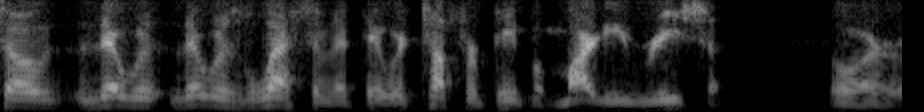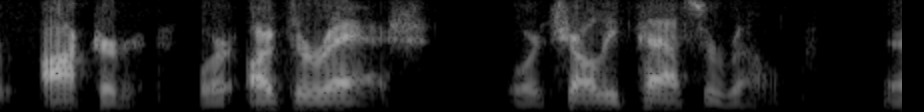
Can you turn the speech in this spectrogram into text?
so there was there was less of it. They were tougher people. Marty Riessen, or Okker, or Arthur Ashe, or Charlie Pasarell. Uh,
